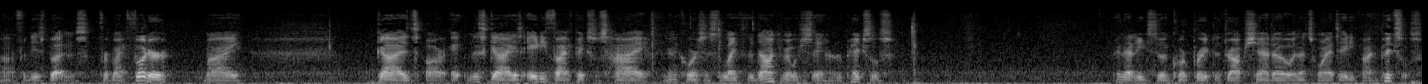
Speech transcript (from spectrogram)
uh, for these buttons. For my footer, my guides are, this guide is 85 pixels high, and of course it's the length of the document, which is 800 pixels. And that needs to incorporate the drop shadow, and that's why it's 85 pixels.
